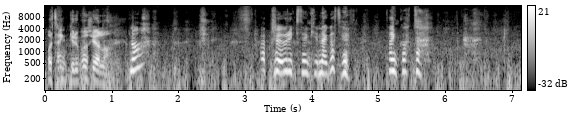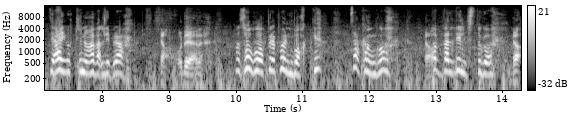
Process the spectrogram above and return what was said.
Hva tenker du på sjøl nå? Nå Jeg prøver ikke å tenke negativt. Tenk at det, jeg har gjort til nå, er veldig bra. Ja, og det er det. Og så håper jeg på en bakke, så jeg kan gå. Jeg har veldig lyst til å gå. ja.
